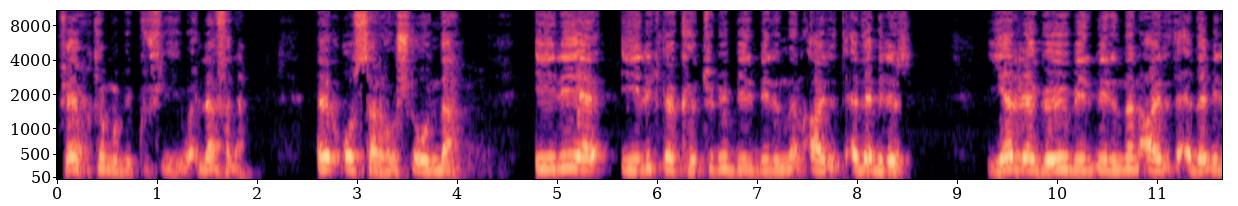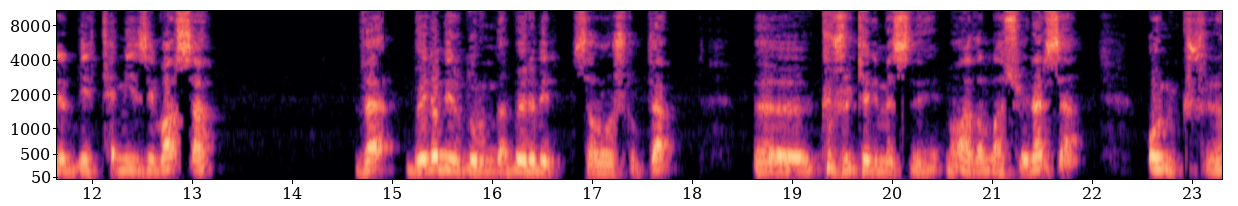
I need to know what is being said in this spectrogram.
fe yuhkamu bi küfrihi ve la fela. Eğer o sarhoşluğunda iyiliğe, iyilikle kötülüğü birbirinden ayrıt edebilir yerle göğü birbirinden ayrıt edebilir bir temizi varsa ve böyle bir durumda, böyle bir sarhoşlukta e, küfür kelimesini maazallah söylerse onun küfrüne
